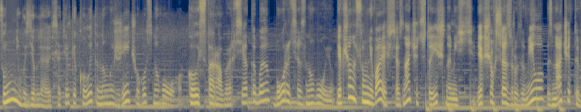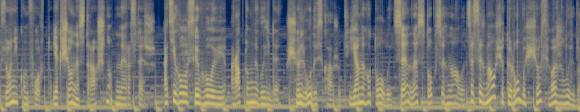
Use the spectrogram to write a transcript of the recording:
Сумніви з'являються тільки коли ти на межі чогось нового, коли стара версія тебе бореться з новою. Якщо не сумніваєшся, значить стоїш на місці. Якщо все зрозуміло, значить ти в зоні комфорту. Якщо не страшно, не ростеш. А ці голоси в голові раптом не вийде. Що люди скажуть, я не готовий. Це не стоп-сигнали. Це сигнал, що ти робиш щось важливе.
